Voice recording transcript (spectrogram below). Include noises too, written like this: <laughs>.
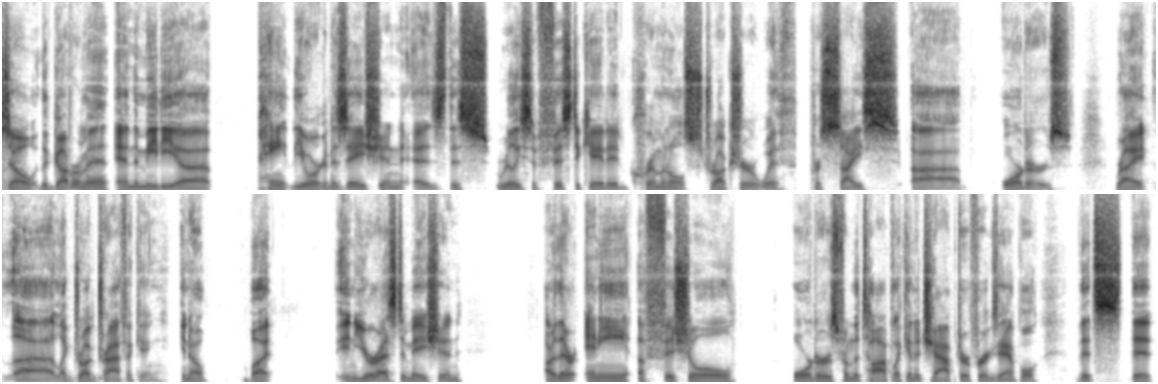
So the government and the media paint the organization as this really sophisticated criminal structure with precise uh, orders, right? Uh, like drug trafficking, you know. But in your estimation, are there any official orders from the top, like in a chapter, for example, that's that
